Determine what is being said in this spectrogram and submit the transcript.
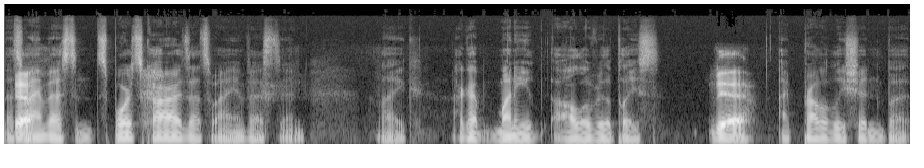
That's Yeah. why I invest in sports cards. That's why I invest in like I got money all over the place. yeah. I probably shouldn't, but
